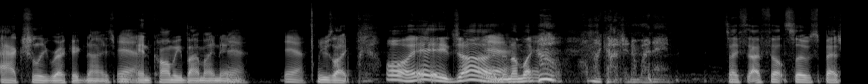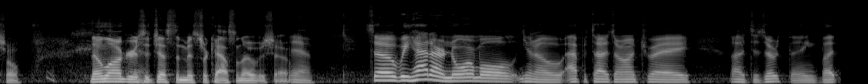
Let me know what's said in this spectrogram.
actually recognized me Yeah. and called me by my name. Yeah, yeah. He was like, "Oh, hey, John," Yeah, and I'm like, yeah. "Oh my God, you know my name." I, I felt so special. No longer is it just the Mr. Casanova show. Yeah. So we had our normal, you know, appetizer, entree, uh, dessert thing, but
